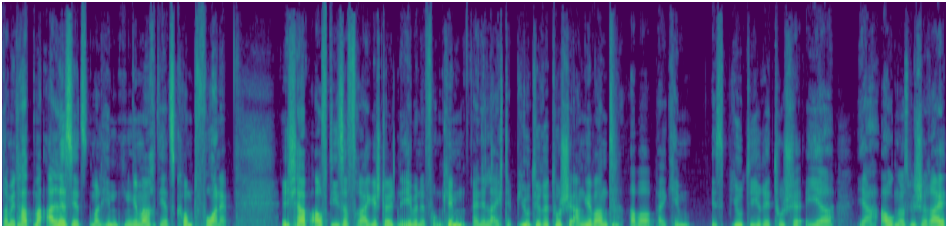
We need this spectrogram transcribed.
damit hat man alles jetzt mal hinten gemacht. Jetzt kommt vorne. Ich habe auf dieser freigestellten Ebene von Kim eine leichte Beauty-Retusche angewandt, aber bei Kim ist Beauty-Retusche eher ja, Augenauswischerei.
